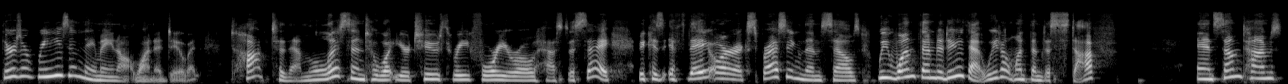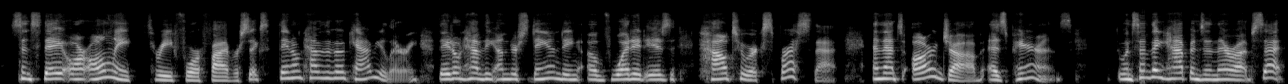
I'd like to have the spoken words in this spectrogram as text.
there's a reason they may not want to do it. Talk to them. Listen to what your two three four year old has to say. Because if they are expressing themselves we want them to do that. We don't want them to stuff and sometimes since they are only three four five or six they don't have the vocabulary they don't have the understanding of what it is how to express that and that's our job as parents when something happens and they're upset,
